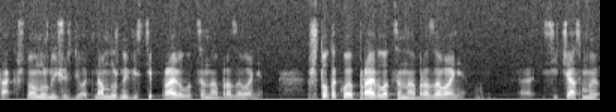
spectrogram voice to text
Так, что нам нужно еще сделать? Нам нужно ввести правила ценообразования. Что такое правило ценообразования? Э, сейчас мы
